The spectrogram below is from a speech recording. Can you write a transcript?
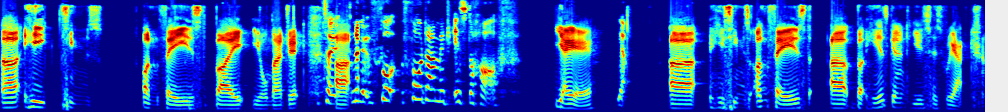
Uh, he seems unfazed by your magic. So, Uh, no, four, four damage is the half. Yeah, yeah. yeah. Yep. Uh, he seems unfazed, uh, but he is going to use his reaction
